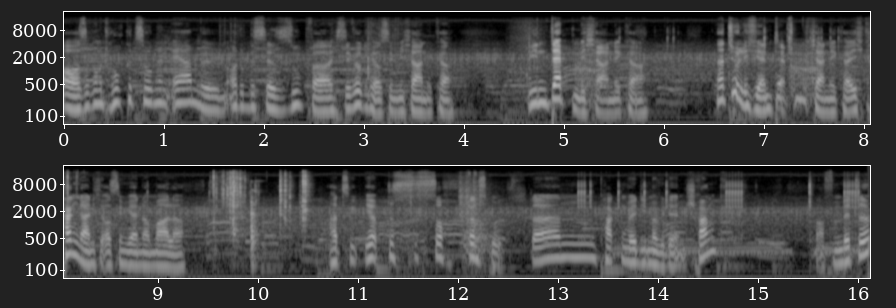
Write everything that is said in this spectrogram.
Oh, sogar mit hochgezogenen Ärmeln. Oh, du bist ja super. Ich sehe wirklich aus wie ein Mechaniker. Wie ein Depp-Mechaniker. Natürlich wie ein Depp-Mechaniker. Ich kann gar nicht aussehen wie ein normaler. Hat's ja, das ist doch ganz gut. Dann packen wir die mal wieder in den Schrank. Waffen bitte.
